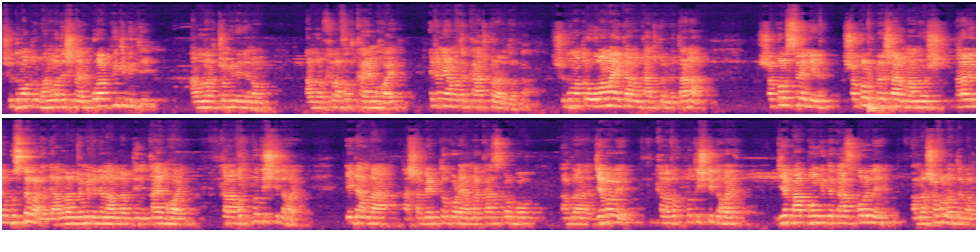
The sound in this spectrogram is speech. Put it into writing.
শুধুমাত্র বাংলাদেশ নয়, পুরো পৃথিবীতে আল্লাহর জমিনে যেন আল্লাহর খেলাফত কায়েম হয়, এটা নিয়ে আমাদের কাজ করার দরকার। শুধুমাত্র ওলামায় কারণ কাজ করবে তা না, সকল শ্রেণির, সকল পেশার মানুষ, তারা যেন বুঝতে পারে যে আল্লাহর জমিনে যেন আল্লাহর দিন কায়েম হয়, খেলাফত প্রতিষ্ঠিত হয়। এটা আমরা আশা ব্যক্ত করে আমরা কাজ করব। আমরা যেভাবে খেলাফত প্রতিষ্ঠিত হয় যে ভাব ভঙ্গিতে কাজ করলে আমরা সফল হতে পারব,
